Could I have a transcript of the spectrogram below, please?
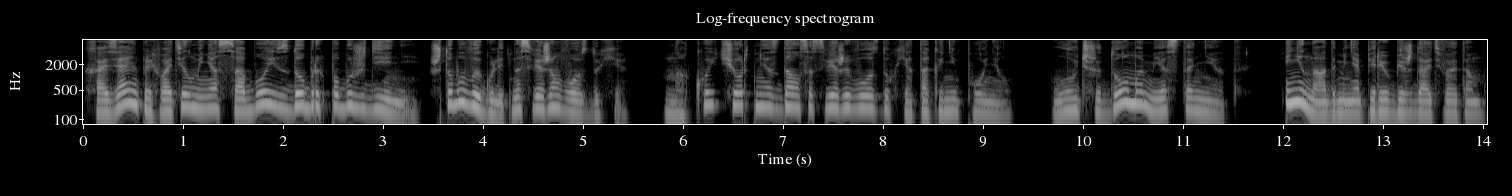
Хозяин прихватил меня с собой из добрых побуждений, чтобы выгулить на свежем воздухе. На кой черт мне сдался свежий воздух, я так и не понял. Лучше дома места нет и не надо меня переубеждать в этом.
